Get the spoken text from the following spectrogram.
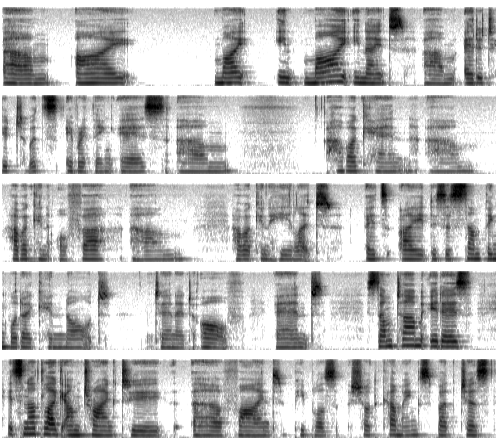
um, I, my, in my innate um, attitude towards everything is um, how I can, um, how I can offer, um, how I can heal it. It's I. This is something what I cannot turn it off, and sometimes it is. It's not like I'm trying to uh, find people's shortcomings, but just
